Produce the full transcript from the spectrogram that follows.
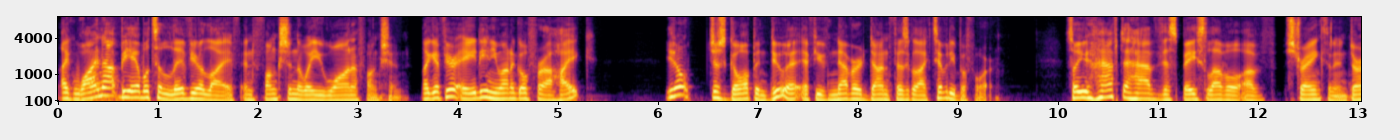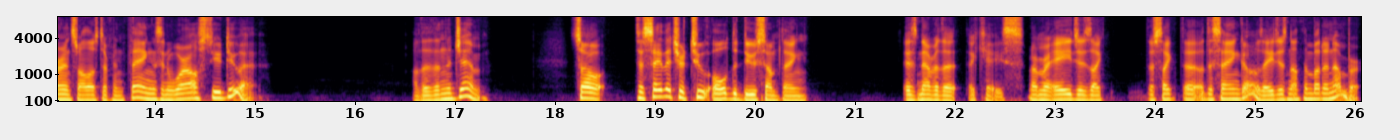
Like why not be able to live your life and function the way you want to function? Like if you're 80 and you want to go for a hike, you don't just go up and do it if you've never done physical activity before. So you have to have this base level of strength and endurance and all those different things. And where else do you do it? Other than the gym. So to say that you're too old to do something is never the, the case. Remember, age is like just like the, the saying goes, age is nothing but a number.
